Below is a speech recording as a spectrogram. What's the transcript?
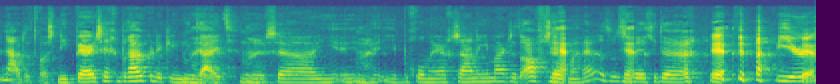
nou, dat was niet per se gebruikelijk in die Nee, tijd. nee. Dus eh, je, je- Nee. je begon ergens aan en je maakt het af, zeg Ja. maar. Hè? Dat was Ja. een beetje de Ja. Ja.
